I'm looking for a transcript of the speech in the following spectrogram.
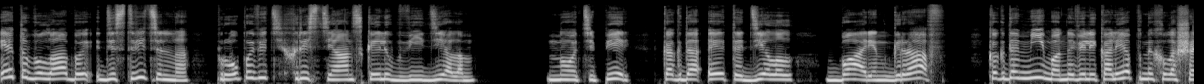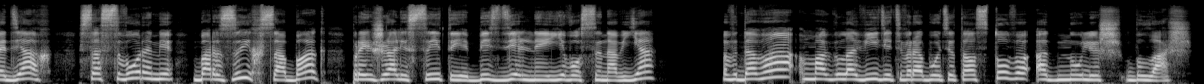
это была бы действительно проповедь христианской любви делом. Но теперь, когда это делал барин-граф, когда мимо на великолепных лошадях со сворами борзых собак проезжали сытые, бездельные его сыновья, вдова могла видеть в работе Толстого одну лишь блажь.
